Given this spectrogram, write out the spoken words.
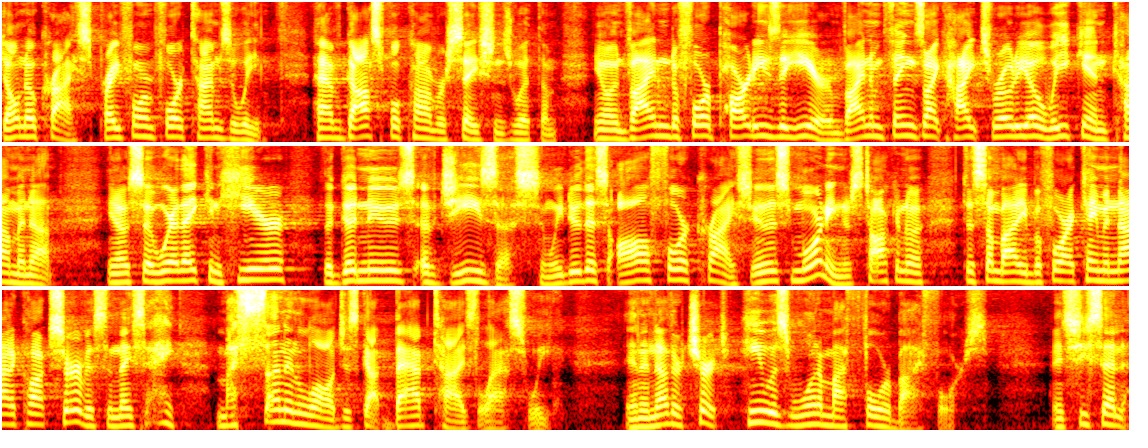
don't know Christ. Pray for them four times a week. Have gospel conversations with them. You know, invite them to four parties a year. Invite them things like Heights Rodeo Weekend coming up. You know, so where they can hear the good news of Jesus. And we do this all for Christ. You know, this morning I was talking to, to somebody before I came in nine o'clock service, and they say, Hey, my son-in-law just got baptized last week in another church. He was one of my four by fours. And she said,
